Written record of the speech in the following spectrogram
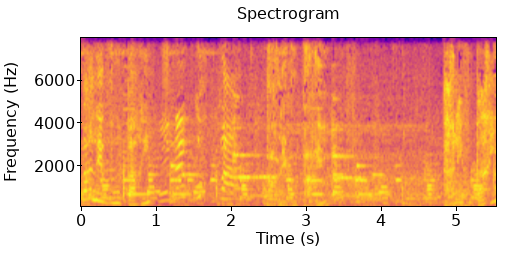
Parlez-vous Paris? On ne court pas Parlez-vous Paris? Parlez-vous Paris?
